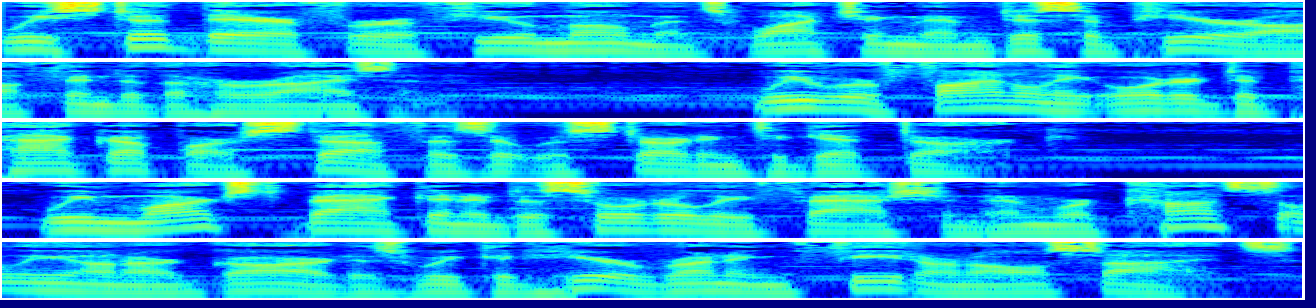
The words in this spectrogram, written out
We stood there for a few moments watching them disappear off into the horizon. We were finally ordered to pack up our stuff as it was starting to get dark. We marched back in a disorderly fashion and were constantly on our guard as we could hear running feet on all sides.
